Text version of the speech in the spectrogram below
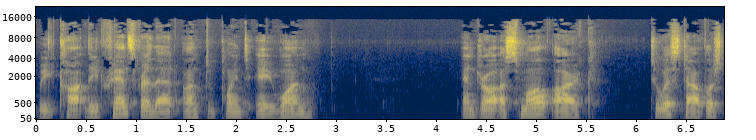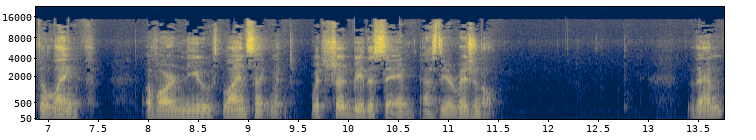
we, transfer that onto point A1 and draw a small arc to establish the length of our new line segment, which should be the same as the original. Then,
